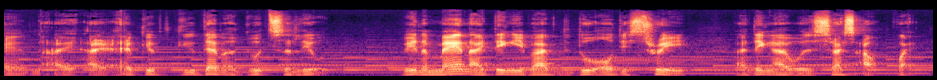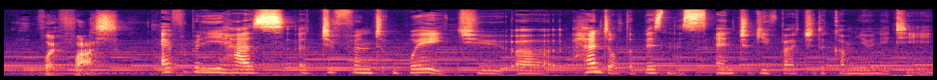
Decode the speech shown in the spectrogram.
And I, I have give, give them a good salute. Being a man, I think if I have to do all these three, I think I will stress out quite quite fast everybody has a different way to uh, handle the business and to give back to the community.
